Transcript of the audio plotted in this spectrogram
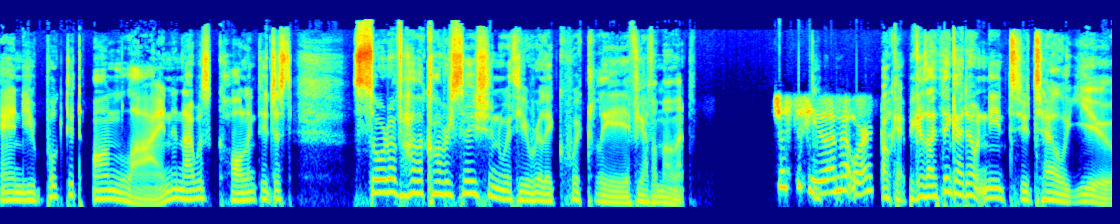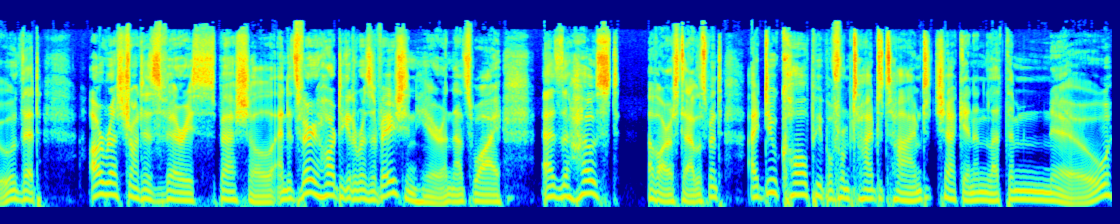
and you booked it online. And I was calling to just sort of have a conversation with you really quickly, if you have a moment. Just a few. I'm at work. Okay, because I think I don't need to tell you that our restaurant is very special and it's very hard to get a reservation here. And that's why, as the host of our establishment, I do call people from time to time to check in and let them know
